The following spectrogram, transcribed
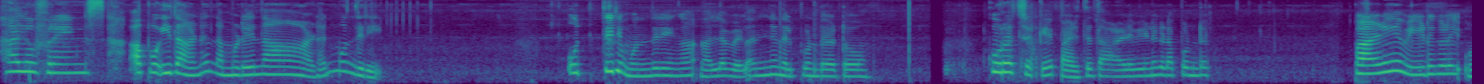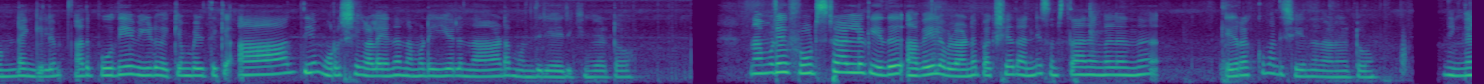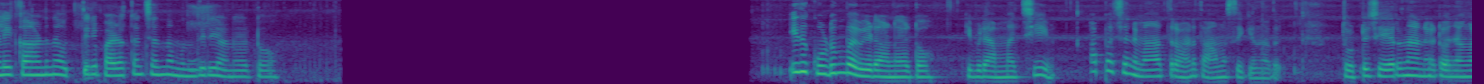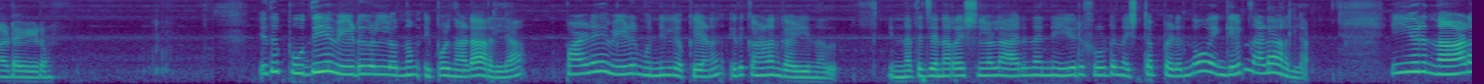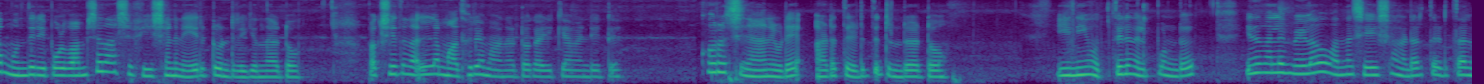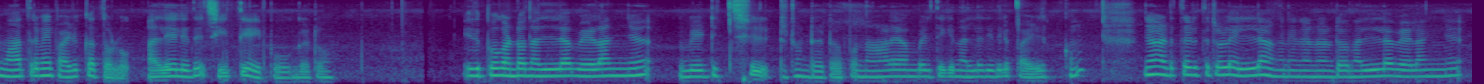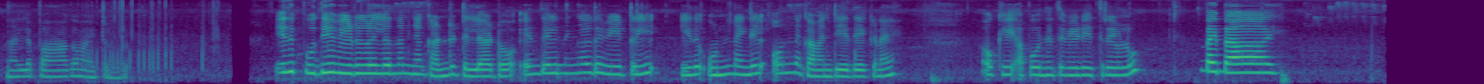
Hello friends അപ്പോൾ ഇതാണ് നമ്മുടെ നാടൻ മുന്തിരി. ഒത്തിരി മുന്തിരിങ്ങ നല്ല വിളഞ്ഞ നിൽപ്പുണ്ട് കേട്ടോ. കുറച്ചൊക്കെ പഴുത്ത് താഴെ വീണ് കിടപ്പുണ്ട്. പഴയ വീടുകളിൽ ഉണ്ടെങ്കിലും അത് പുതിയ വീട് വയ്ക്കുമ്പോഴത്തേക്ക് ആദ്യം മുറിച്ച് കളയുന്ന നമ്മുടെ ഈ ഒരു നാടൻ മുന്തിരി ആയിരിക്കും കേട്ടോ. നമ്മുടെ ഫ്രൂട്ട് സ്റ്റാളിലൊക്കെ ഇത് അവൈലബിൾ ആണ്. പക്ഷേ അത് അന്യ സംസ്ഥാനങ്ങളിൽ നിന്ന് ഇറക്കുമതി ചെയ്യുന്നതാണ് കേട്ടോ. നിങ്ങൾ ഈ കാണുന്ന ഒത്തിരി പഴക്കം ചെന്ന മുന്തിരിയാണ് കേട്ടോ. ഇത് കുടുംബ വീടാണ് കേട്ടോ. ഇവിടെ അമ്മച്ചിയും അപ്പച്ചനും മാത്രമാണ് താമസിക്കുന്നത്. തൊട്ടു ചേർന്നാണ് കേട്ടോ ഞങ്ങളുടെ വീടും. ഇത് പുതിയ വീടുകളിലൊന്നും ഇപ്പോൾ നടാറില്ല. പഴയ വീടിന് മുന്നിലൊക്കെയാണ് ഇത് കാണാൻ കഴിയുന്നത്. ഇന്നത്തെ ജനറേഷനിലുള്ള ആരും തന്നെ ഈ ഒരു ഫ്രൂട്ട് ഇഷ്ടപ്പെടുന്നു എങ്കിലും നടാറില്ല. ഈ ഒരു നാടൻ മുന്തിരി ഇപ്പോൾ വംശനാശ ഭീഷണി നേരിട്ടുകൊണ്ടിരിക്കുന്നത് കേട്ടോ. പക്ഷേ ഇത് നല്ല മധുരമാണ് കേട്ടോ കഴിക്കാൻ വേണ്ടിയിട്ട്. കുറച്ച് ഞാനിവിടെ അടുത്തെടുത്തിട്ടുണ്ട് കേട്ടോ. ഇനിയും ഒത്തിരി നിൽപ്പുണ്ട്. ഇത് നല്ല വിളവ് വന്ന ശേഷം അടർത്തെടുത്താൽ മാത്രമേ പഴുക്കത്തുള്ളൂ. അല്ലെങ്കിൽ ഇത് ചീത്തയായി പോകും കേട്ടോ. ഇതിപ്പോൾ കണ്ടോ നല്ല വിളഞ്ഞ് വെടിച്ച് ഇട്ടിട്ടുണ്ട് കേട്ടോ. അപ്പോൾ നാളെ ആകുമ്പോഴത്തേക്ക് നല്ല രീതിയിൽ പഴുക്കും. ഞാൻ അടുത്തെടുത്തിട്ടുള്ള എല്ലാം അങ്ങനെ തന്നെയാണ് കേട്ടോ നല്ല വിളഞ്ഞ് നല്ല പാകമായിട്ടുണ്ട്. ഇത് പുതിയ വീടുകളിലൊന്നും ഞാൻ കണ്ടിട്ടില്ല കേട്ടോ എന്തെങ്കിലും നിങ്ങളുടെ വീട്ടിൽ ഇത് ഉണ്ടെങ്കിൽ ഒന്ന് കമന്റ് ചെയ്തേക്കണേ. ഓക്കെ അപ്പോൾ ഇന്നത്തെ വീഡിയോ ഇത്രയേ ഉള്ളൂ. Bye bye.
